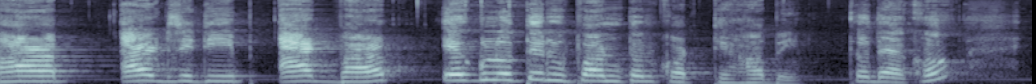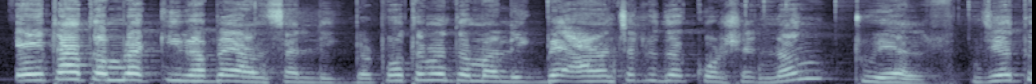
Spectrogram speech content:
ভার্ব অ্যাডজেটিভ অ্যাডভার্ব এগুলোতে রূপান্তর করতে হবে। তো দেখো এটা তোমরা কীভাবে আনসার লিখবে? প্রথমে তোমরা লিখবে আনসার টু দ্য কোশ্চেন নং টুয়েলভ যেহেতু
